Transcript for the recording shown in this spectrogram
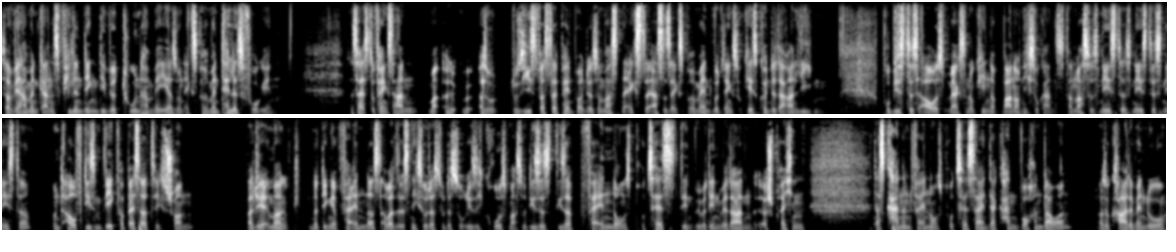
Sondern wir haben in ganz vielen Dingen, die wir tun, haben wir eher so ein experimentelles Vorgehen. Das heißt, du fängst an, äh, also du siehst, was der Painpoint ist und machst ein extra erstes Experiment, wo du denkst, okay, es könnte daran liegen. Probierst es aus, merkst dann, okay, war noch nicht so ganz. Dann machst du das nächste, das nächste, das nächste und auf diesem Weg verbessert sich schon, weil du ja immer ne, Dinge veränderst, aber es ist nicht so, dass du das so riesig groß machst. Und dieses, dieser Veränderungsprozess, den, über den wir da äh, sprechen, das kann ein Veränderungsprozess sein, der kann Wochen dauern. Also gerade wenn du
